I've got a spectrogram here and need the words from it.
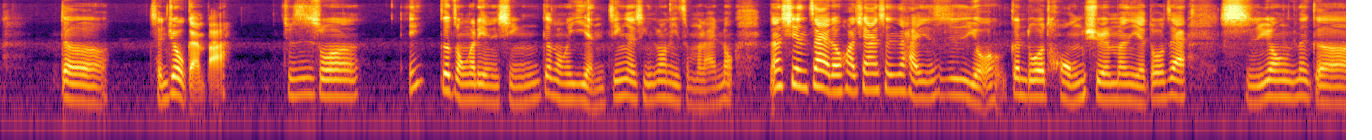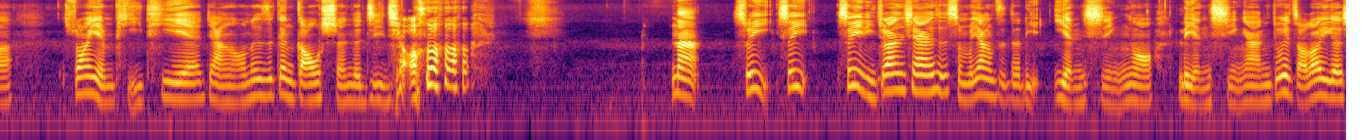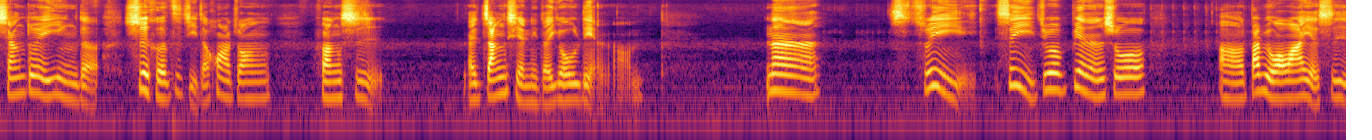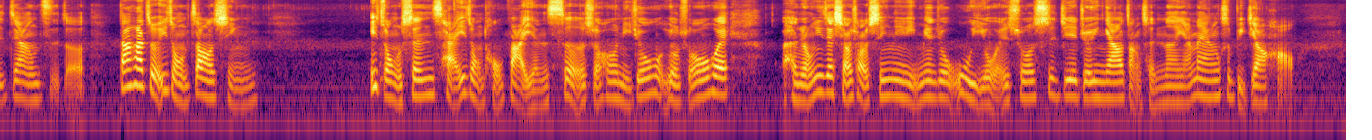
的成就感吧，就是说。诶，各种的脸型，各种的眼睛的形状，你怎么来弄？那现在的话，现在甚至还是有更多同学们也都在使用那个双眼皮贴这样哦，那是更高深的技巧。那所以所以所以你就算现在是什么样子的脸眼型哦，脸型啊，你就会找到一个相对应的适合自己的化妆方式来彰显你的优点啊。那所以所以就变成说，呃，芭比娃娃也是这样子的，当它只有一种造型。一种身材、一种头发颜色的时候，你就有时候会很容易在小小心灵里面就误以为说世界就应该要长成那样，那样是比较好，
